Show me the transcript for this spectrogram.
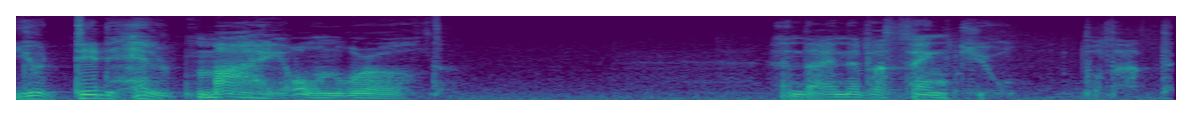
you did help my own world. And I never thank you for that.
